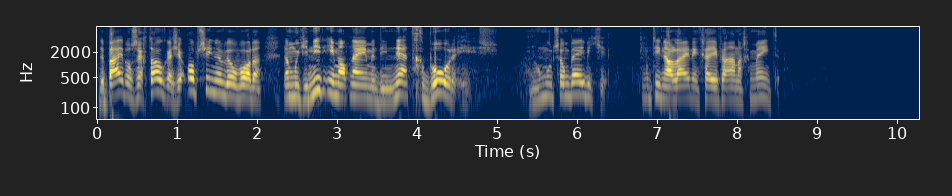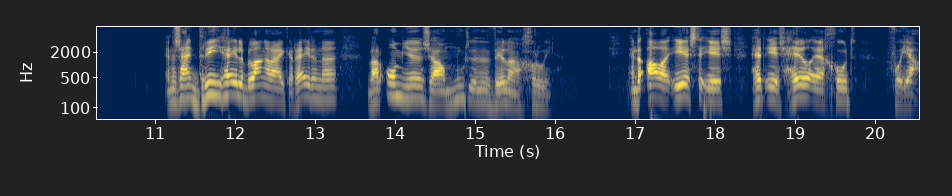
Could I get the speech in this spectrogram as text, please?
De Bijbel zegt ook, als je opziener wil worden, dan moet je niet iemand nemen die net geboren is. hoe moet zo'n babytje? Moet die nou leiding geven aan een gemeente? En er zijn drie hele belangrijke redenen waarom je zou moeten willen groeien. En de allereerste is, het is heel erg goed voor jou.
